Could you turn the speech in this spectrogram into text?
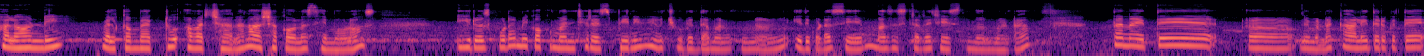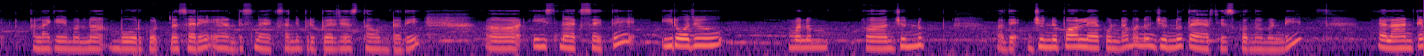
హలో అండి. Welcome back to our channel Asha Konaseema vlogs. ఈరోజు కూడా మీకు ఒక మంచి రెసిపీని నేను చూపిద్దాం అనుకున్నాను. ఇది కూడా సేమ్ మా సిస్టరే చేసిందనమాట అనమాట తనైతే ఏమన్నా ఖాళీ దొరికితే అలాగే ఏమన్నా బోర్ కొట్టినా సరే ఇలాంటి స్నాక్స్ అన్ని ప్రిపేర్ చేస్తూ ఉంటుంది. ఈ స్నాక్స్ అయితే ఈరోజు మనం జున్ను అదే జున్ను పాలు లేకుండా మనం జున్ను తయారు చేసుకుందామండి. ఎలా అంటే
